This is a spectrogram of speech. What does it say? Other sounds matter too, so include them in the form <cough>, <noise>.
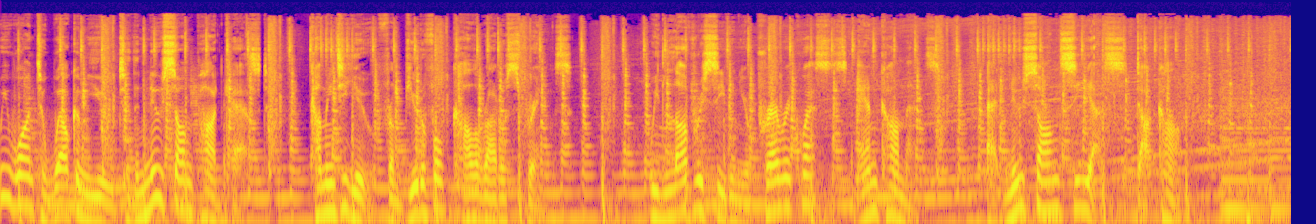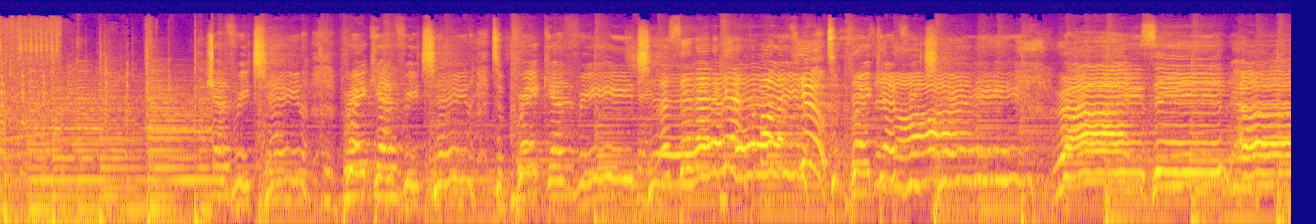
we want to welcome you to the New Song Podcast, coming to you from beautiful Colorado Springs. We love receiving your prayer requests and comments at newsongcs.com. every chain, to break every chain, to break every chain. Let's do that again. Come on, let's do. To break every chain, rising up.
